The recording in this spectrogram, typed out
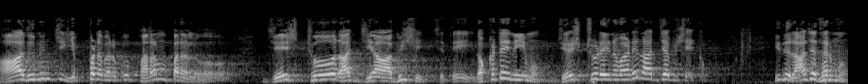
ఆది నుంచి ఇప్పటి వరకు పరంపరలో జ్యేష్ఠో రాజ్యాభిషిచ్యతే. ఇదొకటే నియమం. జ్యేష్ఠుడైన వాడే రాజ్యాభిషేకం. ఇది రాజధర్మం.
